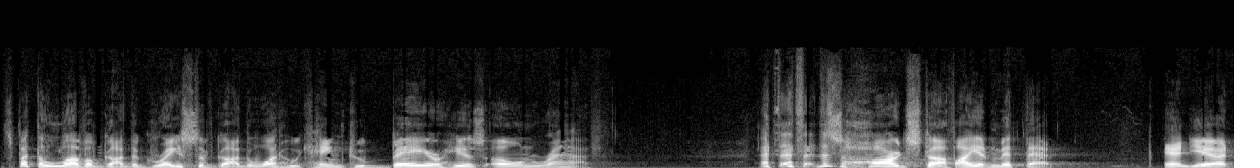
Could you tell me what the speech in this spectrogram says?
It's about the love of God, the grace of God, the one who came to bear his own wrath. That's, that's, this is hard stuff, I admit that. And yet,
